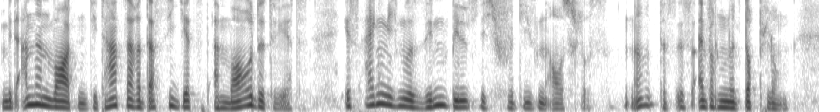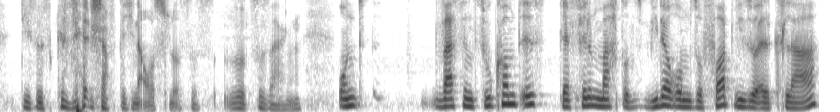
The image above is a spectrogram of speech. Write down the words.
Mit anderen Worten, die Tatsache, dass sie jetzt ermordet wird, ist eigentlich nur sinnbildlich für diesen Ausschluss. Ne? Das ist einfach nur eine Doppelung dieses gesellschaftlichen Ausschlusses sozusagen. Und was hinzukommt ist, der Film macht uns wiederum sofort visuell klar,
